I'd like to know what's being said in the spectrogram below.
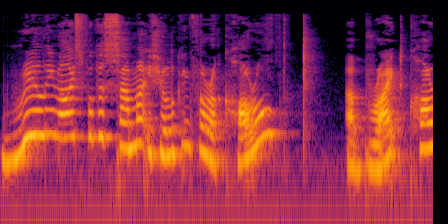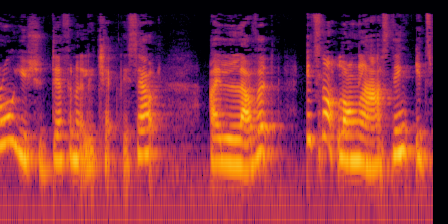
Really nice for the summer. If you're looking for a coral, a bright coral, you should definitely check this out. I love it. It's not long lasting. It's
